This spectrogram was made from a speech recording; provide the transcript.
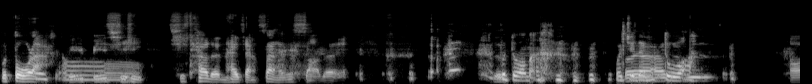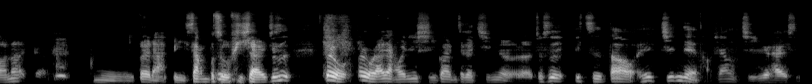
不多啦，比比起其他人来讲算很少的，不多吗？我觉得不多啊。哦，那个，嗯，对啦，比上不足，比下有，就是对我对我来讲，我已经习惯这个金额了，就是一直到哎，今年好像几月开始。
